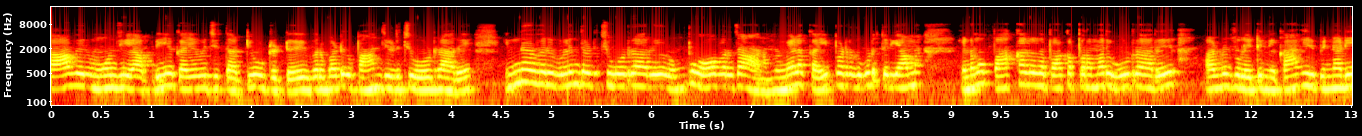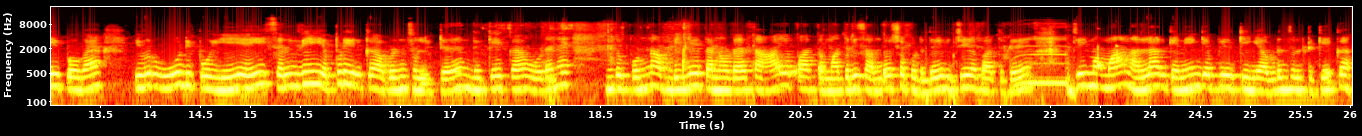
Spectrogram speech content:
காவேரி மூஞ்சியை அப்படியே கையை வச்சு தட்டி விட்டுட்டு இவர் பாட்டுக்கு பாஞ்சு அடித்து ஓடுறாரு. இன்னும் இவர் விழுந்தடிச்சு ஓடுறாரு. ரொம்ப ஓவர் தான். நம்ம மேலே கைப்படுறது கூட தெரியாமல் என்னமோ பார்க்காததை பார்க்க போகிற மாதிரி ஓடுறாரு அப்படின்னு சொல்லிட்டு இங்கே காவேரி பின்னாடியே போக இவர் ஓடி போய் ஏய் செல்வி எப்படி இருக்க? அப்படின்னு சொல்லிட்டு இங்கே கேட்க உடனே இந்த பொண்ணு அப்படியே தன்னோட தாயை பார்த்த மாதிரி சந்தோஷப்படுது. விஜயை பார்த்துட்டு விஜய் மாமா நல்லா இருக்கேன். நீங்கள் எப்படி இருக்கீங்க அப்படின்னு சொல்லிட்டு கேட்க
